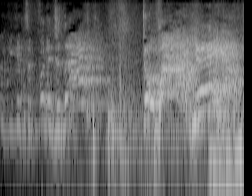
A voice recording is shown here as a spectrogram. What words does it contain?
We can get some footage of that. Go back! Yeah!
